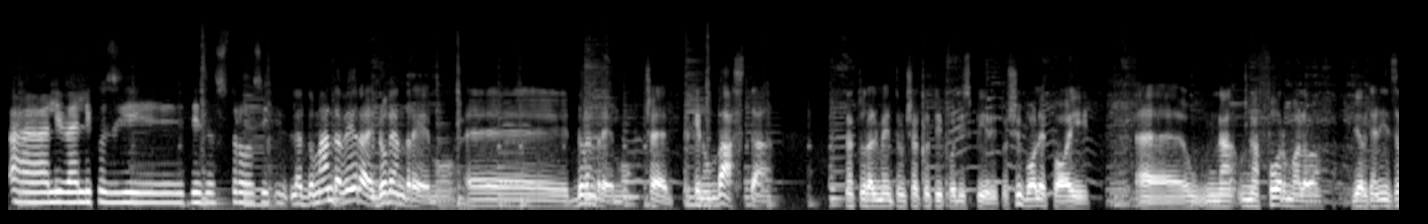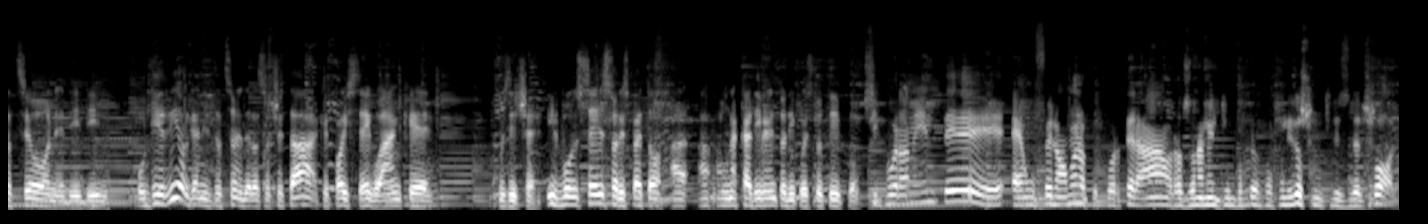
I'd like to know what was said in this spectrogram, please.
a livelli così disastrosi. La domanda vera è dove andremo? Eh, dove andremo? Cioè, perché non basta naturalmente un certo tipo di spirito, ci vuole poi eh, una, una, formula di organizzazione di, di, o di riorganizzazione della società che poi segua anche come si dice, il buonsenso rispetto a, a, un accadimento di questo tipo. Sicuramente è un fenomeno che porterà a un ragionamento un po' più approfondito sull'utilizzo del suolo,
